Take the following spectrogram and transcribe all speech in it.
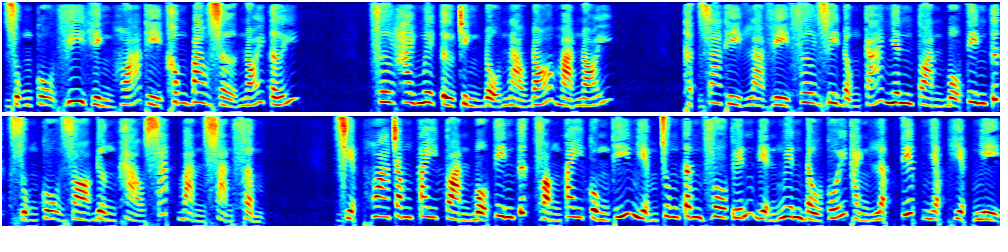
Dụng cụ vi hình hóa thì không bao giờ nói tới. Phơ 20 từ trình độ nào đó mà nói. Thật ra thì là vì phơ di động cá nhân toàn bộ tin tức dụng cụ dò đường khảo sát bản sản phẩm. Diệp Hoa trong tay toàn bộ tin tức vòng tay cùng thí nghiệm trung tâm vô tuyến điện nguyên đầu cuối thành lập tiếp nhập hiệp nghị.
